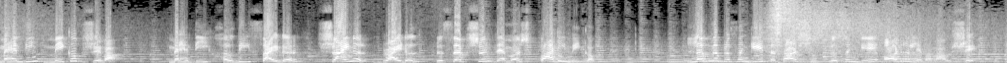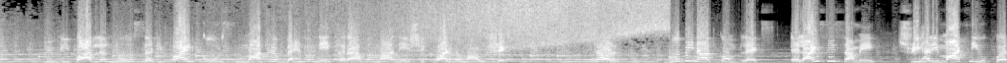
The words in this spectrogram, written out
mehndi makeup જેવા મહેંદી હલ્દી સાઇડર શાઇનર બ્રાઇડલ રિસેપ્શન તેમજ પાર્ટી મેકઅપ લગ્ન પ્રસંગે તથા શુભ પ્રસંગે ઓર્ડર લેવામાં આવશે બ્યુટી પાર્લર નો સર્ટિફાઈડ કોર્સ માત્ર બહેનોને કરાવવામાં અને શીખવાડવામાં આવશે સ્થળ ગોપીનાથ કોમ્પ્લેક્સ એલઆઈસી સામે શ્રીહરિ માર્ટની ઉપર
